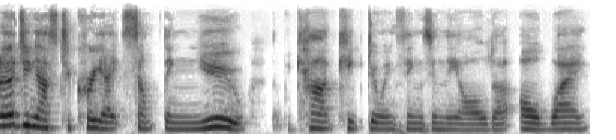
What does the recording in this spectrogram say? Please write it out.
urging us to create something new that we can't keep doing things in the older old way.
